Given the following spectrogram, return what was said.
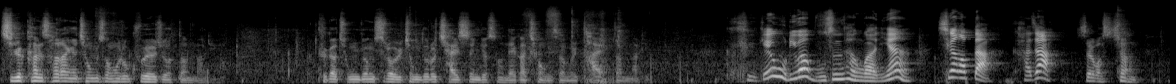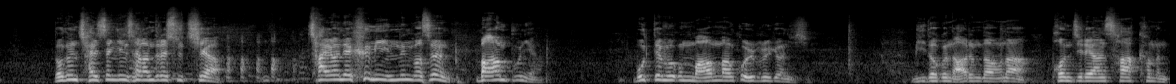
지극한 사랑의 정성으로 구해주었단 말이오. 그가 존경스러울 정도로 잘생겨서 내가 정성을 다했단 말이오. 그게 우리와 무슨 상관이야? 시간 없다. 가자. 세바스찬, 너는 잘생긴 사람들의 수치야. 자연에 흠이 있는 것은 마음뿐이야. 못돼 먹은 마음만 꼴불견이지. 미덕은 아름다우나 번지레한 사악함은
